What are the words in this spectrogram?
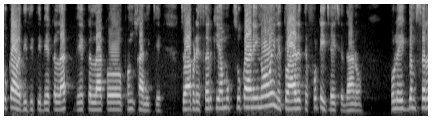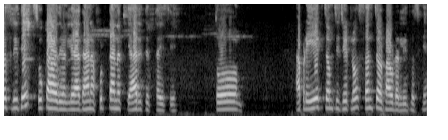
સુકાવા દીધી હતી બે કલાક બે કલાક પંખા નીચે. જો આપણે સરખી અમુક સુકાણી ન હોય ને તો આ રીતે ફૂટી જાય છે દાણો. ઓલો એકદમ સરસ રીતે સુકાવા દેવા એટલે આ દાણા ફૂટતા નથી, આ રીતે જ થાય છે. તો આપણે એક ચમચી જેટલો સંચળ પાવડર લીધો છે.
